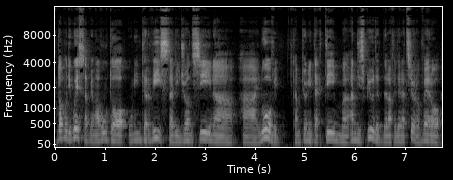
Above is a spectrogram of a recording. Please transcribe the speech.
Dopo di questo abbiamo avuto un'intervista di John Cena ai nuovi campioni tag team undisputed della federazione, ovvero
